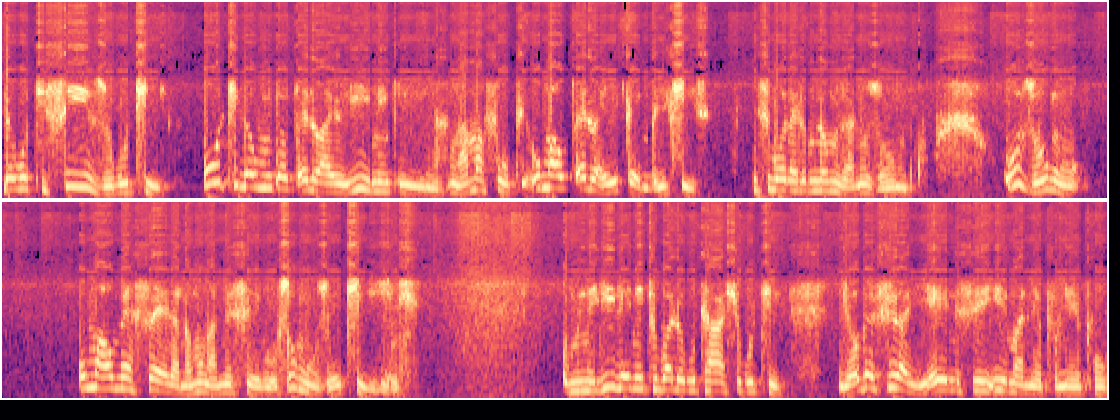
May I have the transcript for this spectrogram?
lokuthi siza ukuthi uthi lo muntu ocelwayo yini inkinga? Ngamafuphi? Uma ucelwa iqembu elithize isibonelo umnomzana uzungu. Uzungu uma umeseka noma ungameseki usumuzwe ethini umnikile nithuba lokuthi asho ukuthi njobe fika nje ANC ima nephu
